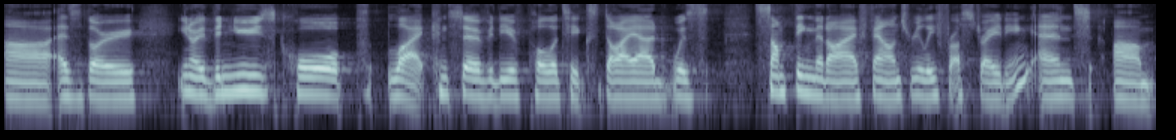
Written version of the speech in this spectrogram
uh, as though, you know, the News Corp, like conservative politics dyad, was something that I found really frustrating and um,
